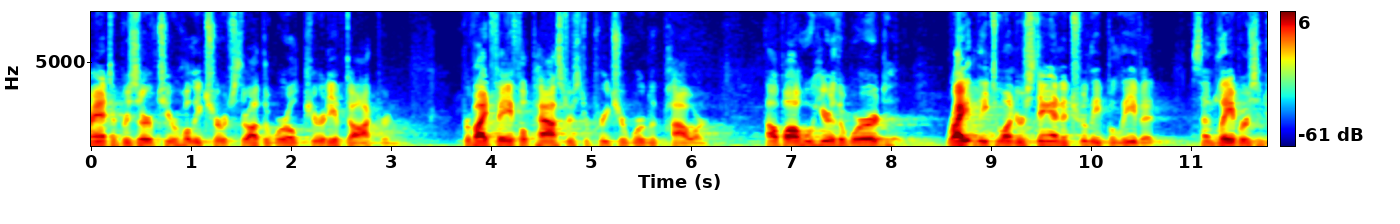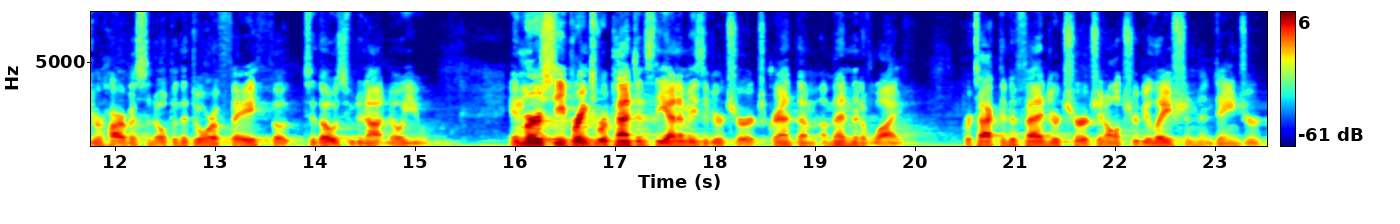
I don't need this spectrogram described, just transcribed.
Grant and preserve to your holy church throughout the world purity of doctrine. Provide faithful pastors to preach your word with power. Help all who hear the word rightly to understand and truly believe it. Send labors into your harvest and open the door of faith to those who do not know you. In mercy, bring to repentance the enemies of your church. Grant them amendment of life. Protect and defend your church in all tribulation and danger.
